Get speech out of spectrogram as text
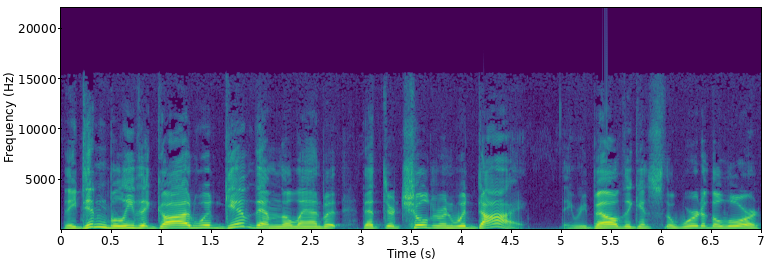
They didn't believe that God would give them the land, but that their children would die. They rebelled against the word of the Lord.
